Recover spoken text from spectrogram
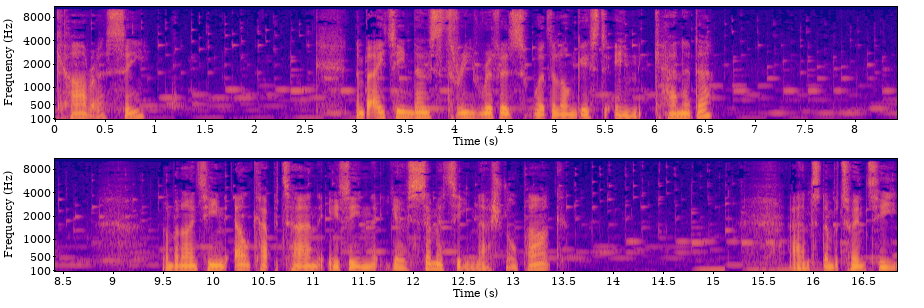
Kara Sea. Number 18, those three rivers were the longest in Canada. Number 19, El Capitan is in Yosemite National Park. And number 20,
